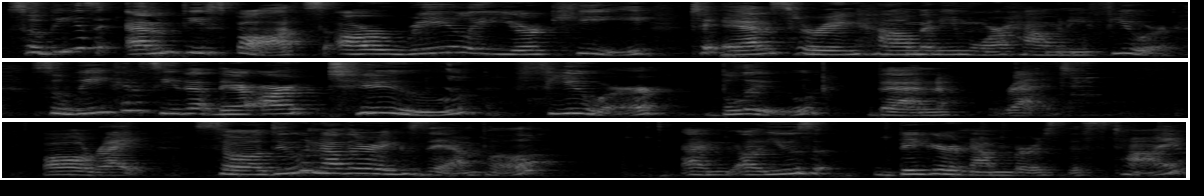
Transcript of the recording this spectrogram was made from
So these empty spots are really your key to answering how many more, how many fewer. So we can see that there are two fewer blue than red. All right, so I'll do another example. And I'll use bigger numbers this time.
